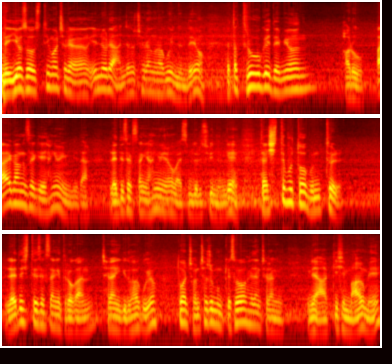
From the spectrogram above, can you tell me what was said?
네, 이어서 스팅어 차량 1열에 앉아서 촬영을 하고 있는데요. 딱 들어오게 되면 바로 빨강색의 향형입니다. 레드 색상의 향형이라고 말씀드릴 수 있는 게 일단 시트부터 문틀 레드 시트 색상이 들어간 차량이기도 하고요. 또한 전차주분께서 해당 차량이 굉장히 아끼신 마음에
